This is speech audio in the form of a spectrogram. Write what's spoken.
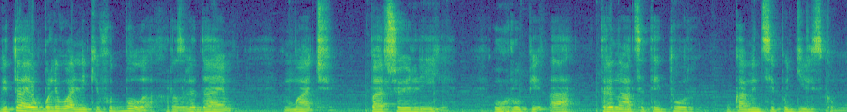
Вітаю вболівальників футбола. Розглядаємо матч першої ліги у групі А, 13-й тур у Кам'янці-Подільському.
